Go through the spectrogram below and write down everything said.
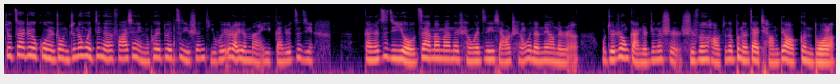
就在这个过程中，你真的会渐渐的发现，你会对自己身体会越来越满意，感觉自己感觉自己有在慢慢的成为自己想要成为的那样的人。我觉得这种感觉真的是十分好，真的不能再强调更多了。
